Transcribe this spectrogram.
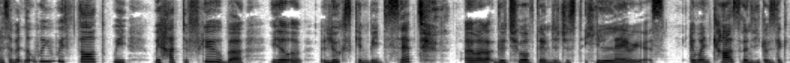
I said, but no, we, we thought we, we had the flu, but, you know, uh, looks can be deceptive. Oh my god, the two of them are just hilarious. And when Carson, he comes like,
